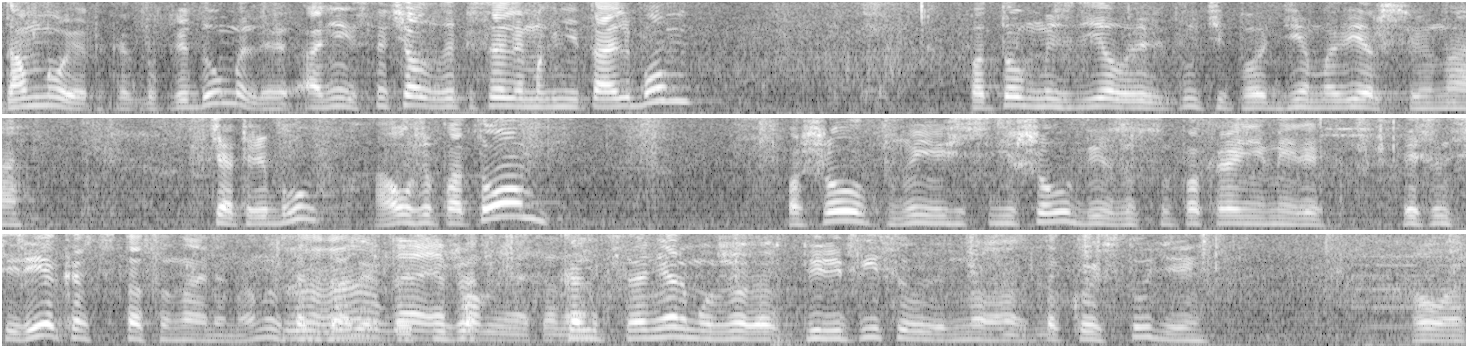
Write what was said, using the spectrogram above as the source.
давно это как бы придумали. Они сначала записали магнитоальбом, потом мы сделали, ну, типа, демо-версию на в театре Буф, а уже потом пошел, ну, если не шоу-бизнес, ну, по крайней мере, SNC Records Стаса Намина, ну и так далее. да, я уже помню это, да. коллекционер мы уже переписывали на такой студии. Вот.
